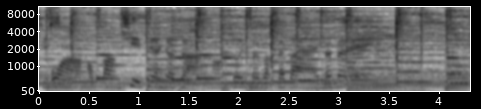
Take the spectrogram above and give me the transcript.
谢谢，哇，好棒！谢谢佩兰校长，好，各位拜拜，拜拜，拜拜。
